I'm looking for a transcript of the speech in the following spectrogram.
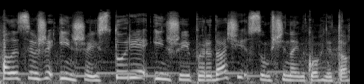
Але це вже інша історія іншої передачі Сумщина інкогніто.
